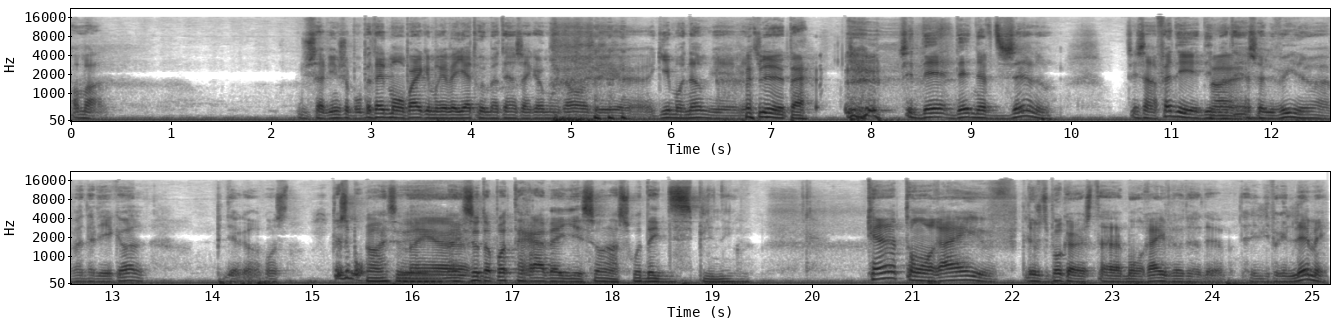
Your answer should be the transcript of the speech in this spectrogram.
Pas mal. D'où ça vient, je sais pas. Peut-être mon père qui me réveillait tous les matins à 5h moins quart. et, euh, Guy, mon homme, attends. C'est dès, dès 9-10 ans, là. Tu sais, ça en fait des, des Ouais. matins à se lever, là, avant d'aller à l'école. Puis de, sais pas. Ouais, c'est Mais, euh, mais ça, t'as pas travaillé ça en soi, d'être discipliné. quand ton rêve, là, je dis pas que c'était mon rêve, là, de, de- d'aller livrer le lait, mais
